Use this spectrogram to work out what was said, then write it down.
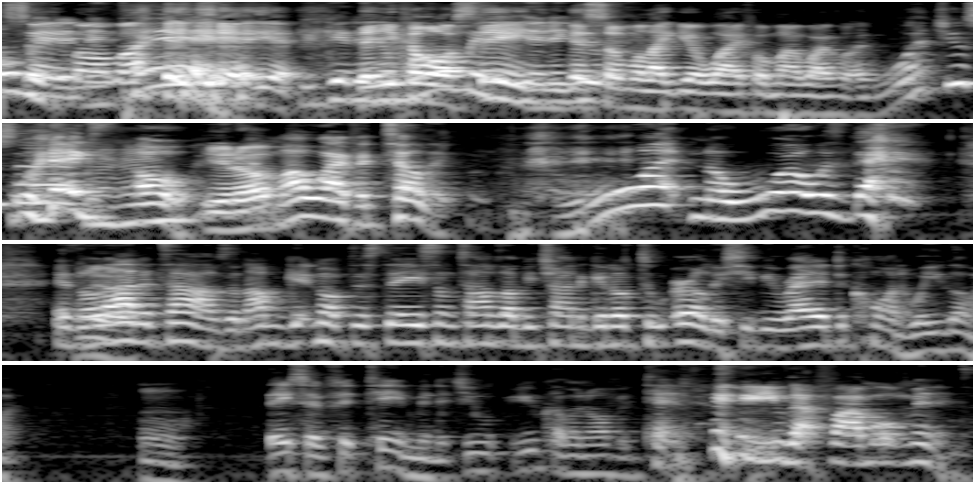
moment save and my then- wife. yeah. yeah, yeah. You get in then the you come off moment and stage, then you you- get someone like your wife or my wife, like, what you say? Ex- Oh, You know? my wife would tell it. What in the world was that? It's a Yeah. lot of times, and I'm getting off the stage. Sometimes I'll be trying to get up too early. She'd be right at the corner. Where you going? Mm. They said 15 minutes. You you coming off at 10. you got five more minutes.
